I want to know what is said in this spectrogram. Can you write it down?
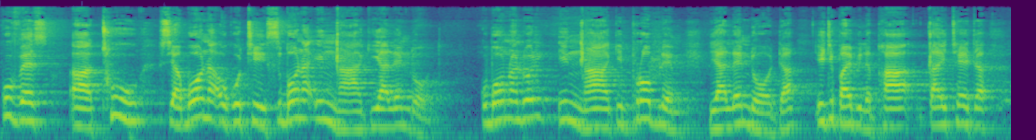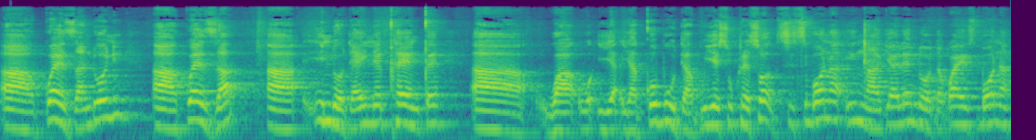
kuvesi uh, 2 siyabona ukuthi sibona ingxaki yale ndoda. Kubonwa ntoni? Ingxaki iproblem yale ndoda. Ithi ibhayibhile phaa xa ithetha uh, kweza ntoni? Uh, kweza uh, indoda yayineqhenqe uh, yaqubuda kuyesu kristu. So sibona ingxaki yale ndoda kwaye sibona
